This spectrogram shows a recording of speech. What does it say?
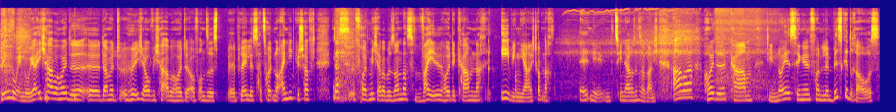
Bingo, Ingo. Ja, ich habe heute, äh, damit höre ich auf, ich habe heute auf unsere äh, Playlist, hat es heute nur ein Lied geschafft. Das freut mich aber besonders, weil heute kam nach ewigen Jahren, ich glaube nach, äh, nee, zehn Jahre sind es noch gar nicht, aber heute kam die neue Single von Limp Bizkit raus,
